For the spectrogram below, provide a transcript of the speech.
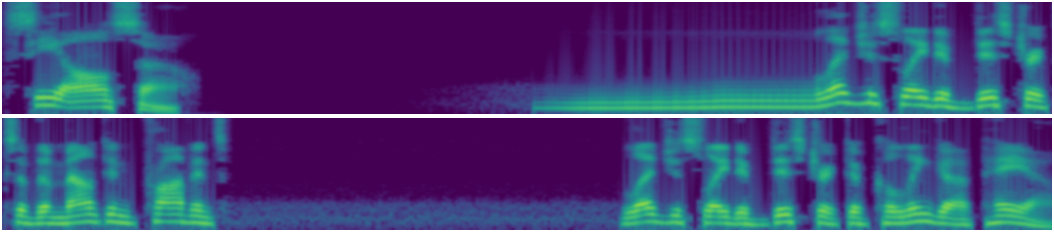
See also. Legislative districts of the Mountain Province Legislative District of Kalinga Apayao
